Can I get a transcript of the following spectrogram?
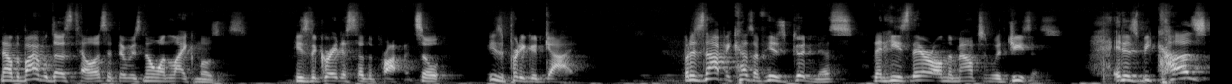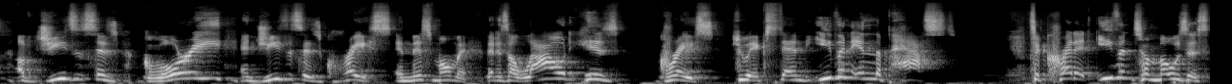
Now, the Bible does tell us that there was no one like Moses. He's the greatest of the prophets, so he's a pretty good guy. But it's not because of his goodness that he's there on the mountain with Jesus. It is because of Jesus' glory and Jesus' grace in this moment that has allowed his grace to extend even in the past to credit even to Moses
